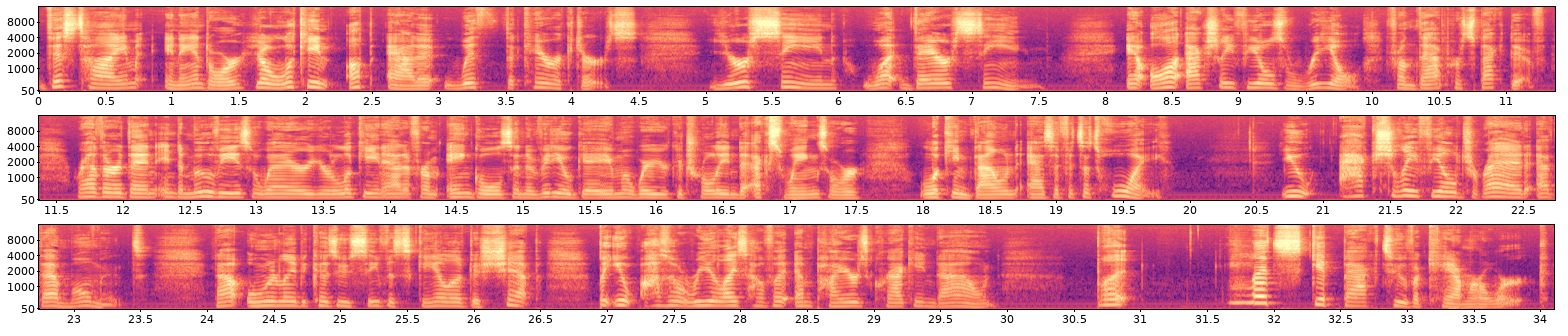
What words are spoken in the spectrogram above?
This time, in Andor, you're looking up at it with the characters you're seeing what they're seeing. It all actually feels real from that perspective, rather than in the movies where you're looking at it from angles in a video game where you're controlling the X Wings or looking down as if it's a toy. You actually feel dread at that moment, not only because you see the scale of the ship, but you also realize how the Empire's cracking down. But let's get back to the camera work.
